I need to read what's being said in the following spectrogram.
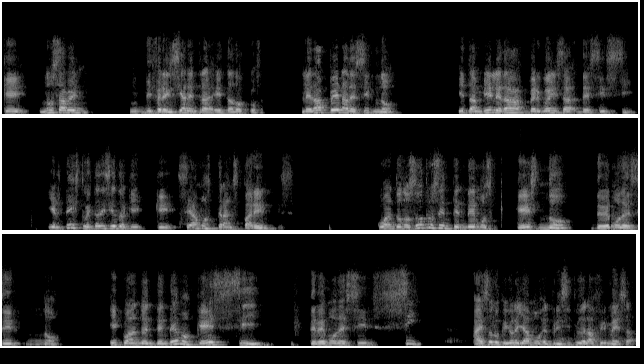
que no saben diferenciar entre estas dos cosas. Le da pena decir no y también le da vergüenza decir sí. Y el texto está diciendo aquí que seamos transparentes. Cuando nosotros entendemos que es no, debemos decir no. Y cuando entendemos que es sí, debemos decir sí. A eso es lo que yo le llamo el principio de la firmeza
